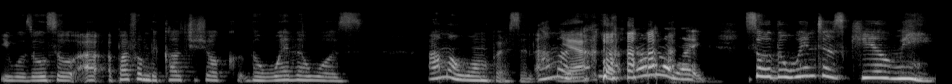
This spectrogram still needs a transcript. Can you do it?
it was also uh, apart from the culture shock the weather was i'm a warm person i'm a, yeah. I'm a like so the winters kill me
